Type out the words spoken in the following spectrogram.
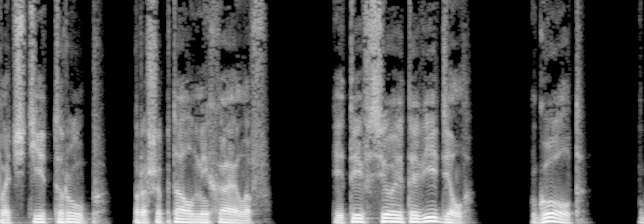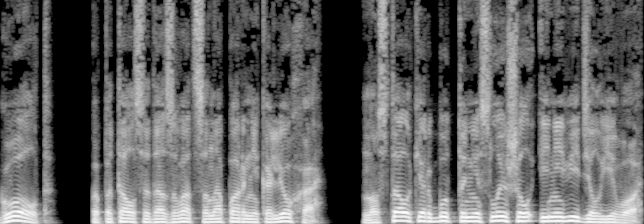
«Почти труп», – прошептал Михайлов. «И ты все это видел?» «Голд! Голд!» – попытался дозваться напарника Леха, но сталкер будто не слышал и не видел его,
